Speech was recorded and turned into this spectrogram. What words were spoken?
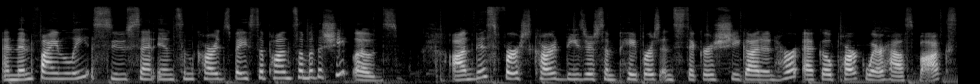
And then finally, Sue sent in some cards based upon some of the sheet loads. On this first card, these are some papers and stickers she got in her Echo Park warehouse box.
